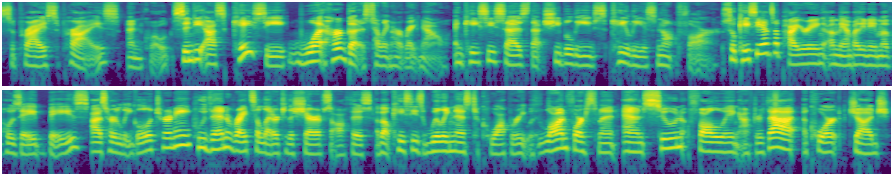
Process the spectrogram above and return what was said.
surprise, surprise, end quote. Cindy asks Casey what her gut is telling her right now, and Casey says that she believes Caylee is not far. So Casey ends up hiring a man by the name of Jose Baez as her legal attorney, who then writes a letter to the sheriff's office about Casey's willingness to cooperate with law enforcement enforcement. And soon following after that, a court judge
